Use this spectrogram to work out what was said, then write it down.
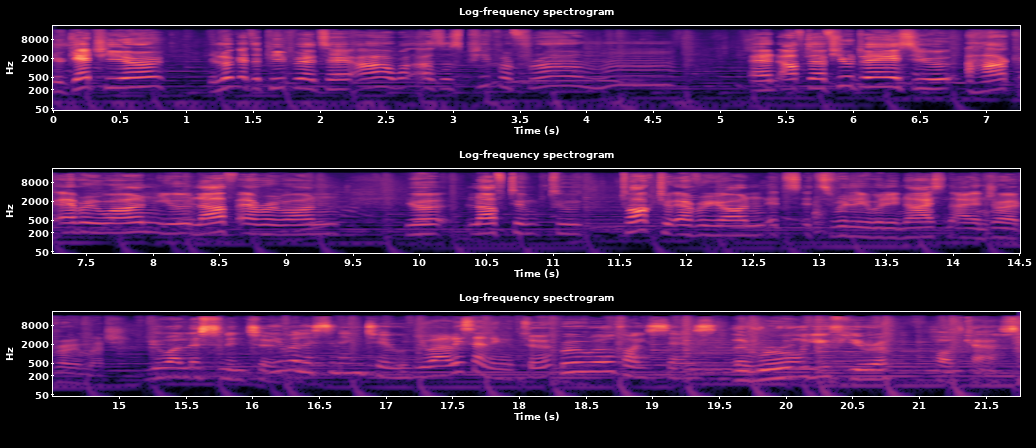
You get here, you look at the people and say, "Ah, oh, what are those people from?" Hmm. And after a few days, you hug everyone, you love everyone, you love to to talk to everyone. It's it's really really nice, and I enjoy it very much. You are listening to You are listening to You are listening to Rural Voices. the Rural Youth Europe podcast.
